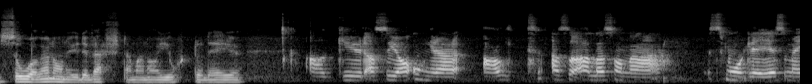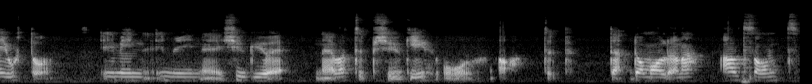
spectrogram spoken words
såra någon är ju det värsta man har gjort och det är ju Ja, gud. Alltså jag ångrar allt. Alltså alla såna små grejer som jag gjort då. I min, i min eh, 20, när jag var typ 20 och ja, typ de, de åldrarna. Allt sånt.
